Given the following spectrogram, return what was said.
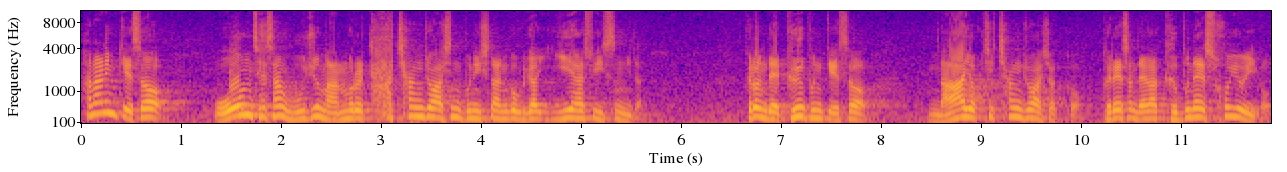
하나님께서 온 세상 우주 만물을 다 창조하신 분이시라는 거 우리가 이해할 수 있습니다. 그런데 그 분께서 나 역시 창조하셨고 그래서 내가 그분의 소유이고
